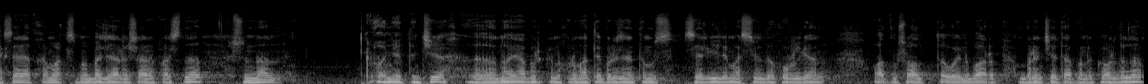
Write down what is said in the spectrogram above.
aksariyat hamma qismi bajarilishi arafasida. Shundan o'n yettinchi e, noyabr kuni hurmatli prezidentimiz sergey masjidida qurilgan oltmish oltita uyni borib birinchi etapini ko'rdilar.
